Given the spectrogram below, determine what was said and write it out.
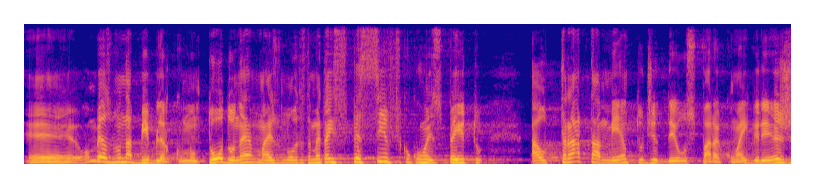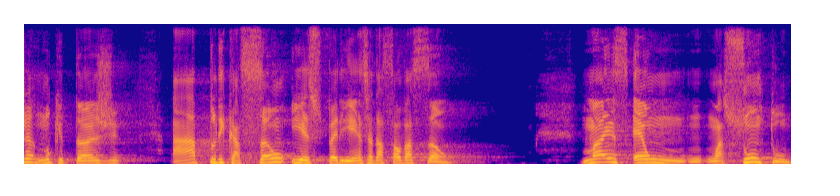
é, ou mesmo na Bíblia como um todo, né? mas o Novo Testamento é específico com respeito ao tratamento de Deus para com a igreja no que tange a aplicação e experiência da salvação. Mas é um, um assunto,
